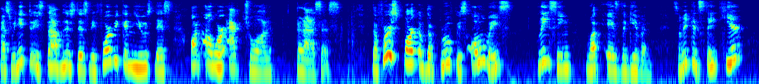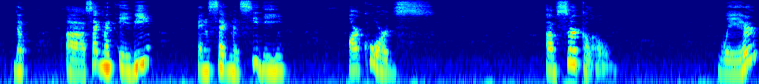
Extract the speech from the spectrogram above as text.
as we need to establish this before we can use this on our actual classes. The first part of the proof is always placing what is the given. So we can state here that uh, segment AB and segment CD are chords of circle O where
